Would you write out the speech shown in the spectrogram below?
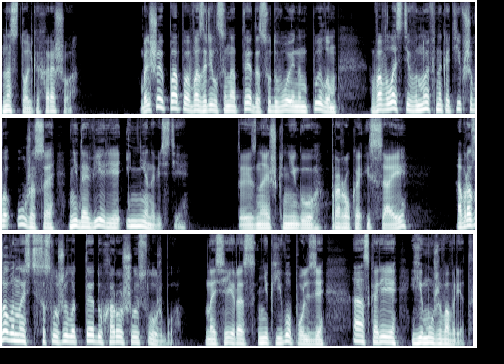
настолько хорошо. Большой папа возрился на Теда с удвоенным пылом во власти вновь накатившего ужаса, недоверия и ненависти. «Ты знаешь книгу пророка Исаи?» Образованность сослужила Теду хорошую службу. На сей раз не к его пользе, а скорее ему же во вред.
